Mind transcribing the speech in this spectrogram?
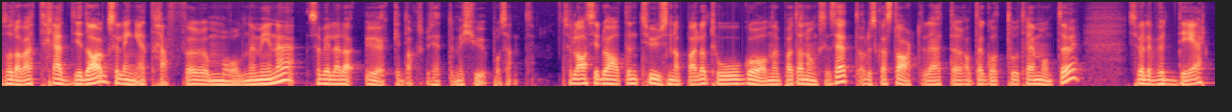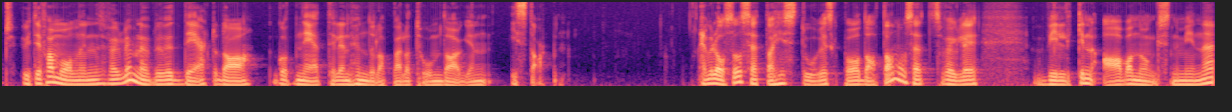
Og så da hver tredje dag, så lenge jeg treffer målene mine, så vil jeg da øke dagsbudsjettet med 20 Så la oss si du har hatt en tusenlapp eller to gående på et annonsesett, og du skal starte det etter at det har gått to-tre måneder, så ville jeg vurdert, ut ifra målene dine selvfølgelig, men jeg ville vurdert å da gått ned til en hundrelapp eller to om dagen i starten. Jeg ville også sett da historisk på dataen, og sett selvfølgelig hvilken av annonsene mine,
